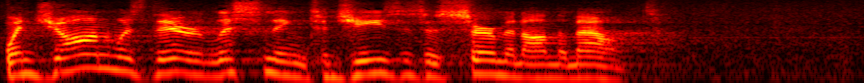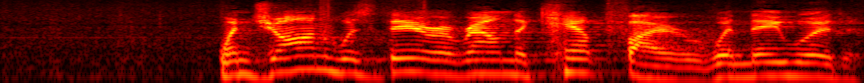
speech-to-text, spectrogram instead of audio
When John was there listening to Jesus' Sermon on the Mount, when John was there around the campfire, when they would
